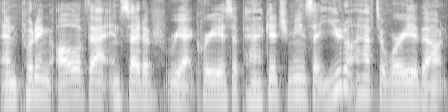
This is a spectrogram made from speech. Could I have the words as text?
and putting all of that inside of React Query as a package means that you don't have to worry about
